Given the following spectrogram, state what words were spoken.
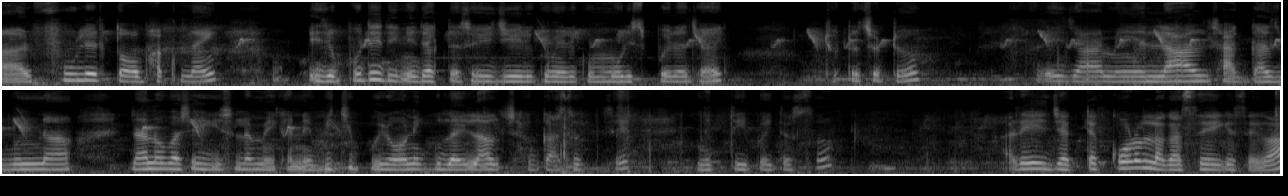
আর ফুলের তো অভাব নাই। এই যে প্রতিদিনই দেখতেছো, এই যে এরকম এরকম মরিচ পড়ে যায়। ছোট ছোট। আর এই যে আমি লাল শাক গাছ বন্যা, নানো বাসায় গেছিলাম এখানে, বিচি পড়ে অনেকগুলাই লাল শাক গাছ হচ্ছে। দেখতেই পাইতেছ। আর এই যে একটা করলা গাছ হয়ে গেছে গা।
